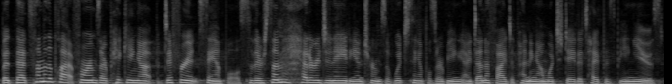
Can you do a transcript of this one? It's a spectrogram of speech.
but that some of the platforms are picking up different samples. So there's some heterogeneity in terms of which samples are being identified depending on which data type is being used.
